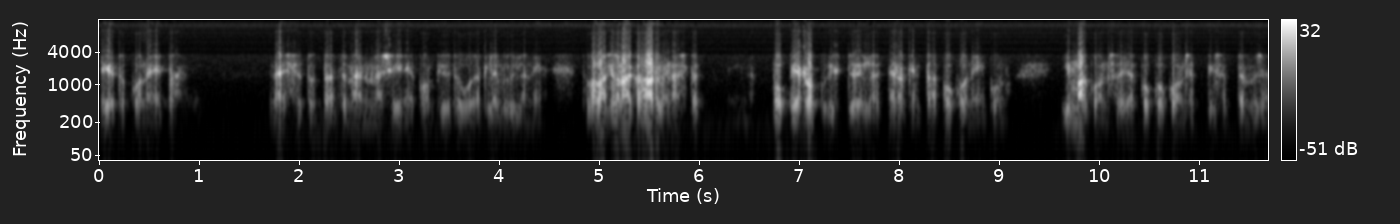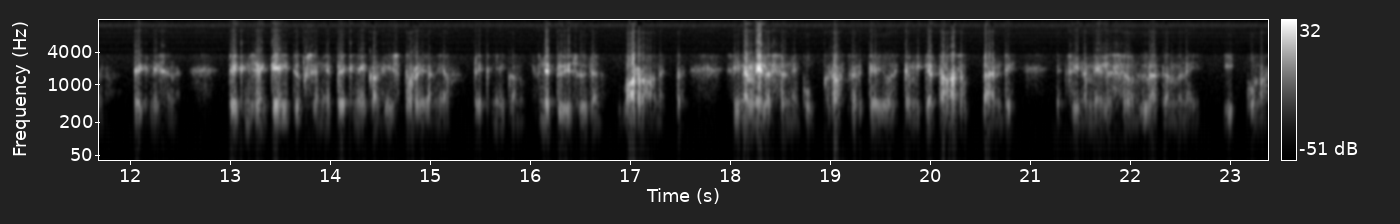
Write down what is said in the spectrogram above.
tietokoneita näissä tota, tämän Machine ja Computer World-levyillä, niin tavallaan se on aika harvinaista pop- ja rock että ne rakentaa koko niin kuin, imagonsa ja koko konseptinsa tämmöisen teknisen, teknisen kehityksen ja tekniikan historian ja tekniikan nykyisyyden varaan. Että siinä mielessä niin kuin Kraftwerk ei ole ehkä mikä tahansa bändi, että siinä mielessä on hyvä tämmöinen ikkuna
